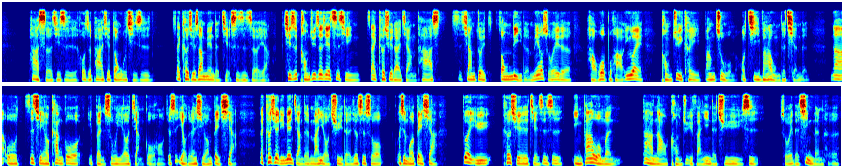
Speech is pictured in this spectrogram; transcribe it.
怕蛇，其实或者怕一些动物，其实在科学上面的解释是这样。其实恐惧这件事情，在科学来讲，它是是相对中立的，没有所谓的好或不好，因为恐惧可以帮助我们或激发我们的潜能。那我之前有看过一本书，也有讲过哈，就是有的人喜欢被吓，那科学里面讲的蛮有趣的，就是说。为什么会被吓？对于科学的解释是，引发我们大脑恐惧反应的区域是所谓的杏仁核。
